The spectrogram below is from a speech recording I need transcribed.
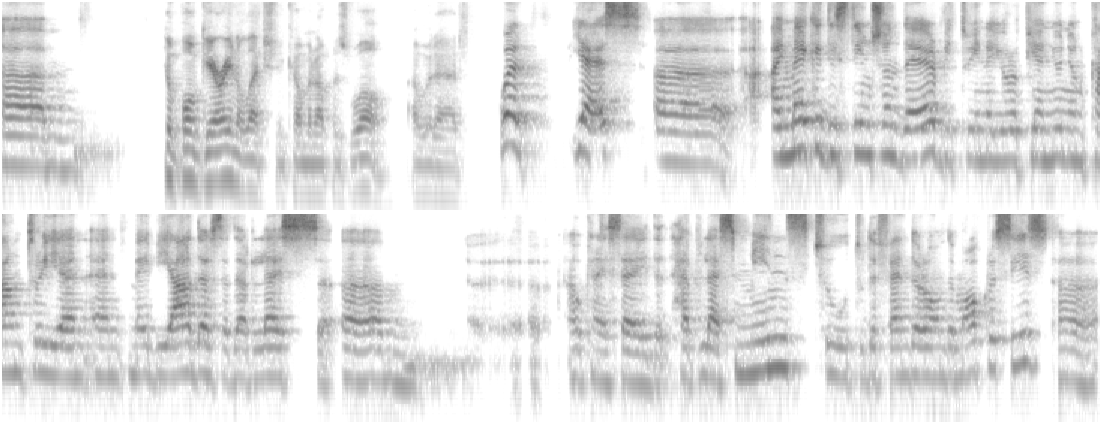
Um, the Bulgarian election coming up as well, I would add. Well, yes, uh, I make a distinction there between a European Union country and, and maybe others that are less um, uh, how can I say that have less means to to defend their own democracies. Uh,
